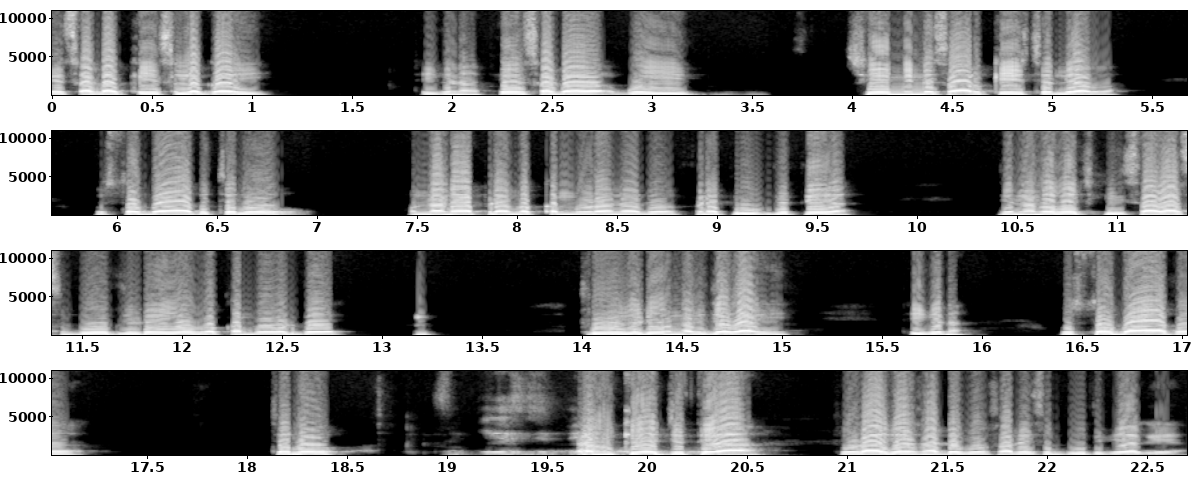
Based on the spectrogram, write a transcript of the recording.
ਇਹ ਸਾਡਾ ਕੇਸ ਲੱਗਾ ਸੀ। ਠੀਕ ਹੈ ਨਾ? ਫਿਰ ਸਾਡਾ ਕੋਈ 6 ਮਹੀਨੇ ਸਾਰ ਕੇਸ ਚੱਲਿਆ ਵਾ। ਉਸ ਤੋਂ ਬਾਅਦ ਚਲੋ ਉਹਨਾਂ ਨੇ ਆਪਣੇ ਵਕਮ ਬੋਰਡਾਂ ਨੇ ਆਪਣੇ ਪ੍ਰੂਫ ਦਿੱਤੇ ਆ। ਜਿਨ੍ਹਾਂ ਦੇ ਵਿੱਚ ਕੀ ਸਾਰਾ ਸਬੂਤ ਜਿਹੜੇ ਉਹ ਵਕਮ ਬੋਰਡ ਦੇ ਥਰੂ ਜਿਹੜੀ ਉਹਨਾਂ ਦੀ ਜਗ੍ਹਾ ਸੀ ਠੀਕ ਹੈ ਨਾ? ਉਸ ਤੋਂ ਬਾਅਦ ਚਲੋ ਕੇਸ ਜਿੱਤਿਆ। ਅਸੀਂ ਕੇਸ ਜਿੱਤਿਆ। ਥੋੜਾ ਜਿਹਾ ਸਾਡੇ ਕੋਲ ਸਾਰੇ ਸਬੂਤ ਵੀ ਹੈਗੇ ਆ।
